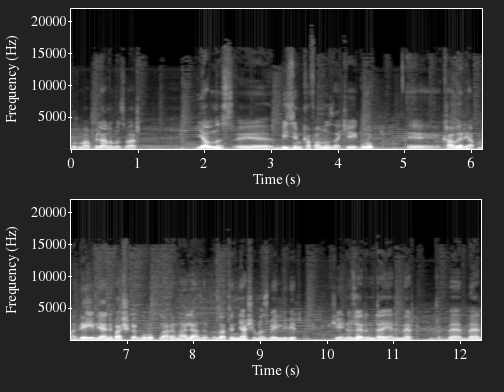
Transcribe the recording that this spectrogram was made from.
kurma planımız var. Yalnız e, bizim kafamızdaki grup e, cover yapma değil yani başka grupların halihazırda zaten yaşımız belli bir şeyin üzerinde. Yani Mert ve ben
